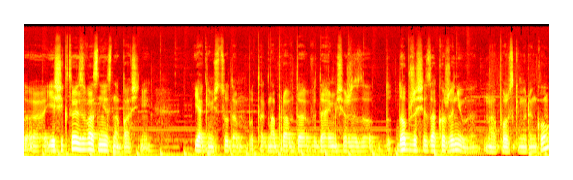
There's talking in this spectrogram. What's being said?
e, jeśli ktoś z Was nie zna baśni, jakimś cudem, bo tak naprawdę wydaje mi się, że do, dobrze się zakorzeniły na polskim rynku,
